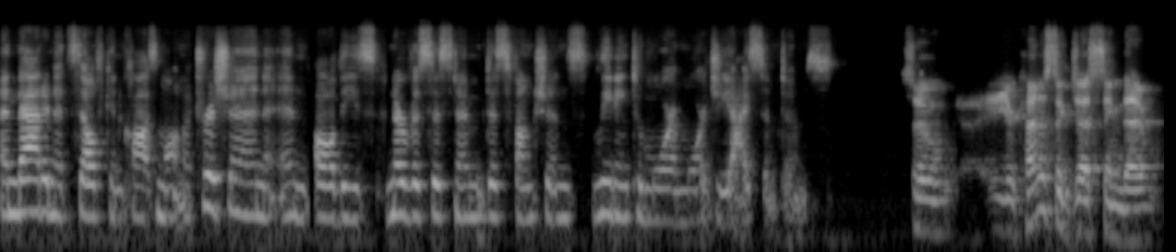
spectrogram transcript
And that in itself can cause malnutrition and all these nervous system dysfunctions, leading to more and more GI symptoms. So you're kind of suggesting that,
